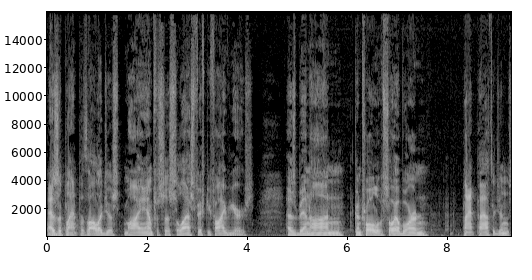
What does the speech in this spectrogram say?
As a plant pathologist, my emphasis the last 55 years has been on control of soil-borne plant pathogens,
